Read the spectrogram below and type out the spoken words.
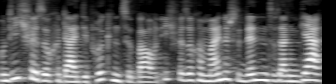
und ich versuche da die Brücken zu bauen. Ich versuche meinen Studenten zu sagen, ja,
